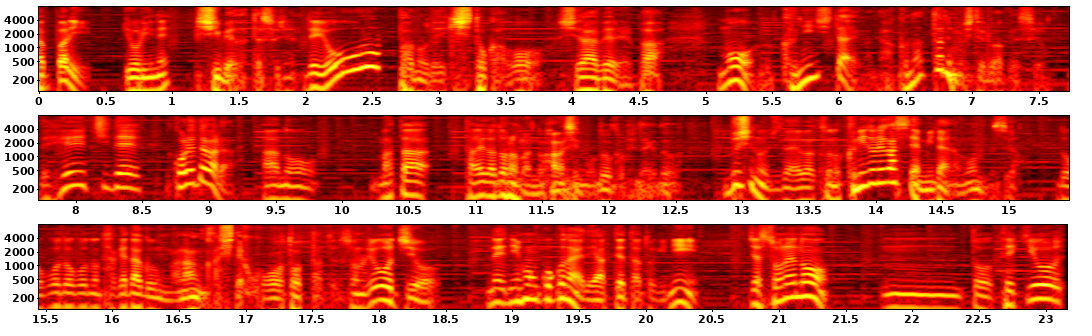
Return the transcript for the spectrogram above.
やっぱりよりねシビアだったりするじゃん。でヨーロッパの歴史とかを調べればもう国自体がなくなったりもしてるわけですよ。で平地でこれだからあのまた大河ドラマの話に戻るかもしれないけど武士の時代はその国取り合戦みたいなもんですよ。どこどこの武田軍がなんかしてここを取ったってその領地を、ね、日本国内でやってた時にじゃあそれのうんと敵を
